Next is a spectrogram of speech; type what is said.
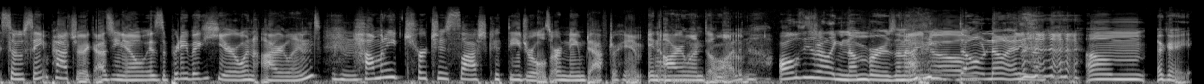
So St. Patrick, as you know, is a pretty big hero in Ireland. Mhm. How many churches slash cathedrals are named after him in Oh Ireland alone? All of these are like numbers, and I, know. don't know any um. Okay,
